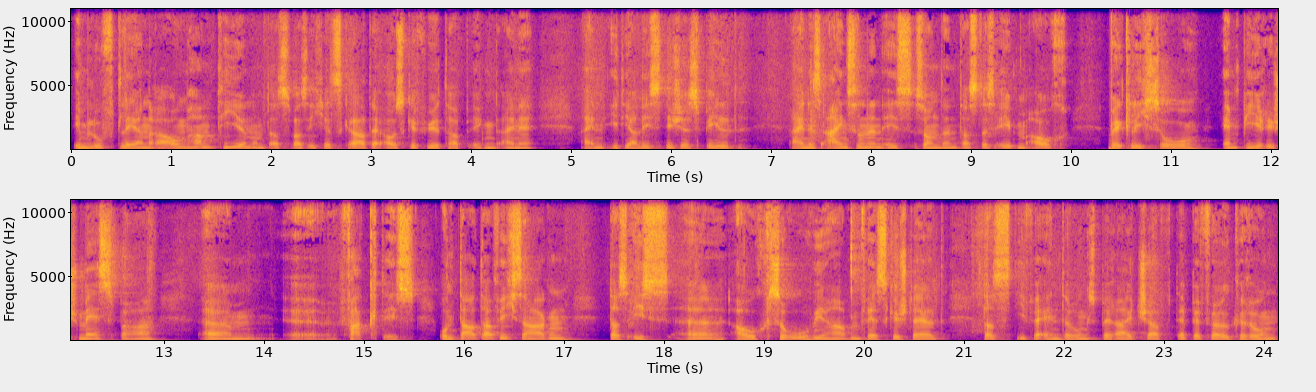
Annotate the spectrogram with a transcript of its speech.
im luftleeren Raum hantieren und das, was ich jetzt gerade ausgeführt habe, irgendeine ein idealistisches Bild eines Einzelnen ist, sondern dass das eben auch wirklich so empirisch messbar ähm, äh, Fakt ist. Und da darf ich sagen, das ist äh, auch so. Wir haben festgestellt, dass die Veränderungsbereitschaft der Bevölkerung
